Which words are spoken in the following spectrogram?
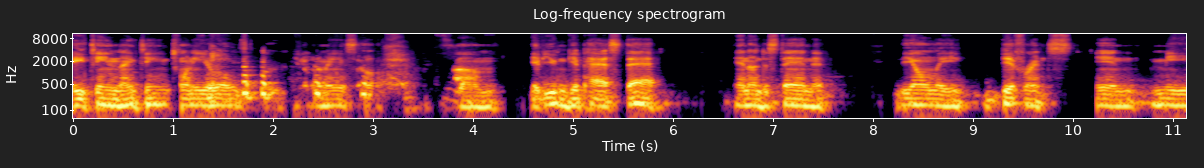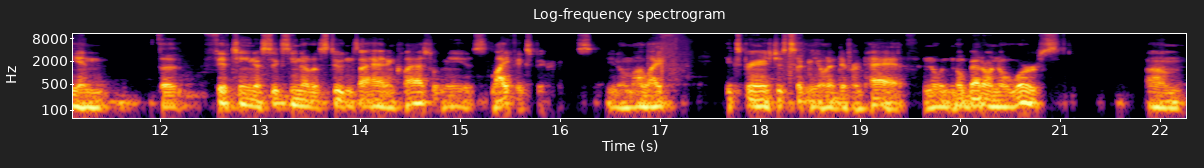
18, 19, 20 year olds do. You know what I mean? So um, if you can get past that and understand that the only difference in me and the 15 or 16 other students I had in class with me is life experience. You know, my life experience just took me on a different path. No, no better or no worse. Um,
